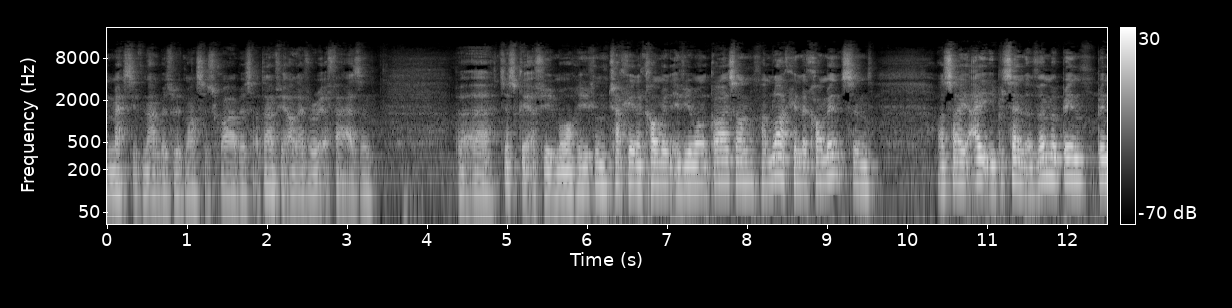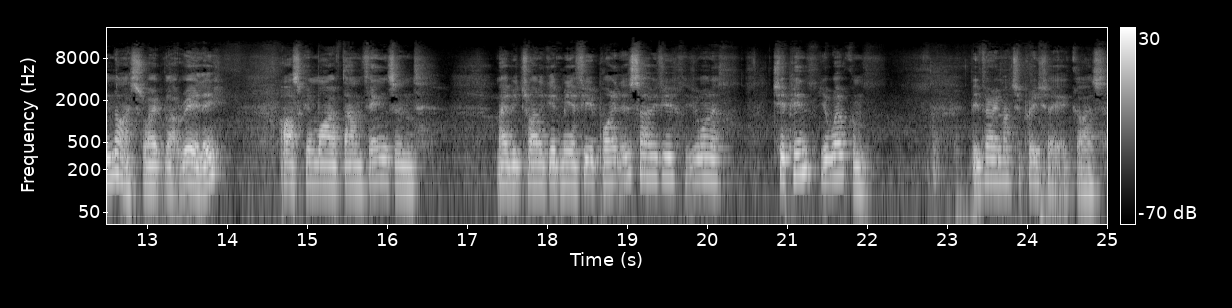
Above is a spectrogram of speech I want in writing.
massive numbers with my subscribers. I don't think I'll ever hit a thousand. But uh, just get a few more. You can chuck in a comment if you want, guys. I'm I'm liking the comments, and I'd say eighty percent of them have been been nice, right? Like really, asking why I've done things and maybe trying to give me a few pointers. So if you if you want to chip in, you're welcome. Be very much appreciated, guys.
